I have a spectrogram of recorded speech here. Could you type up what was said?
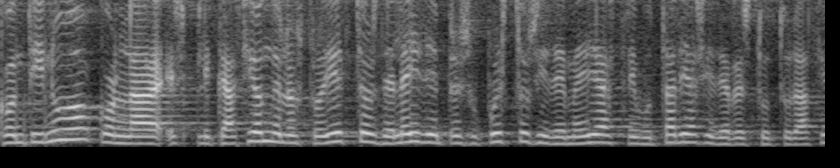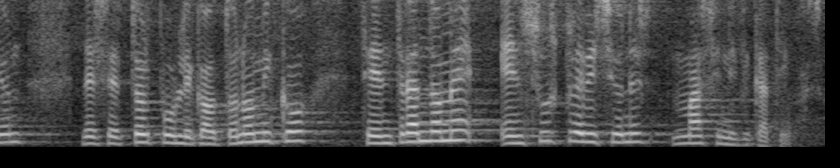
Continúo con la explicación de los proyectos de ley de presupuestos y de medidas tributarias y de reestructuración del sector público autonómico, centrándome en sus previsiones más significativas.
